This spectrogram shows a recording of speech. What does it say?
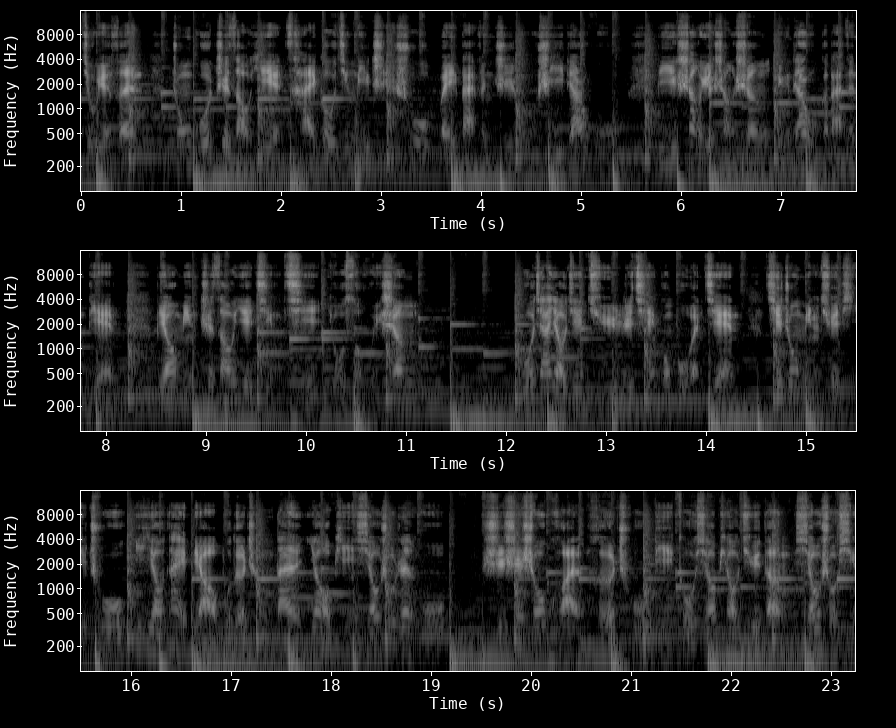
九月份中国制造业采购经理指数为百分之五十一点五，比上月上升零点五个百分点，表明制造业景气有所回升。国家药监局日前公布文件，其中明确提出，医药代表不得承担药品销售任务、实施收款和处理购销票据等销售行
